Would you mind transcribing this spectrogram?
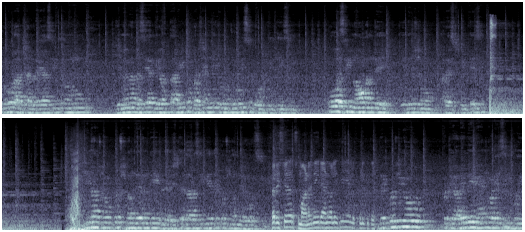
ਰੋੜਾ ਚੱਲ ਰਿਹਾ ਸੀ ਤੇ ਉਹਨੂੰ ਜਿਵੇਂ ਮੈਂ ਦੱਸਿਆ ਗ੍ਰਿਫਤਾਰੀ ਤੋਂ ਬਚਣ ਲਈ ਉਹਨੂੰ ਜੋ ਵੀ ਸਪੋਰਟ ਕੀਤੀ ਸੀ ਉਹ ਅਸੀਂ 9 ਬੰਦੇ ਇਹਦੇ ਚੋਂ ਅਰੈਸਟ ਕੀਤੇ ਸੀ। ਜਿਨ੍ਹਾਂ ਚੋਂ ਕੁਝ ਬੰਦੇ ਰੰਦੀ ਰਿਸ਼ਤੇਦਾਰ ਸੀਗੇ ਤੇ ਕੁਝ ਬੰਦੇ ਹੋਰ ਸੀ ਸਰ ਰਿਸ਼ਤੇਦਾਰ ਸਮਾਣੇ ਦੇ ਹੀ ਰਹਿਣ ਵਾਲੇ ਸੀ ਜਾਂ ਲੋਕਲ ਕਿਤੇ? ਦੇਖੋ ਜੀ ਉਹ ਪਟਿਆਲੇ ਦੇ ਹੀ ਰਹਿਣ ਵਾਲੇ ਸੀ ਕੋਈ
